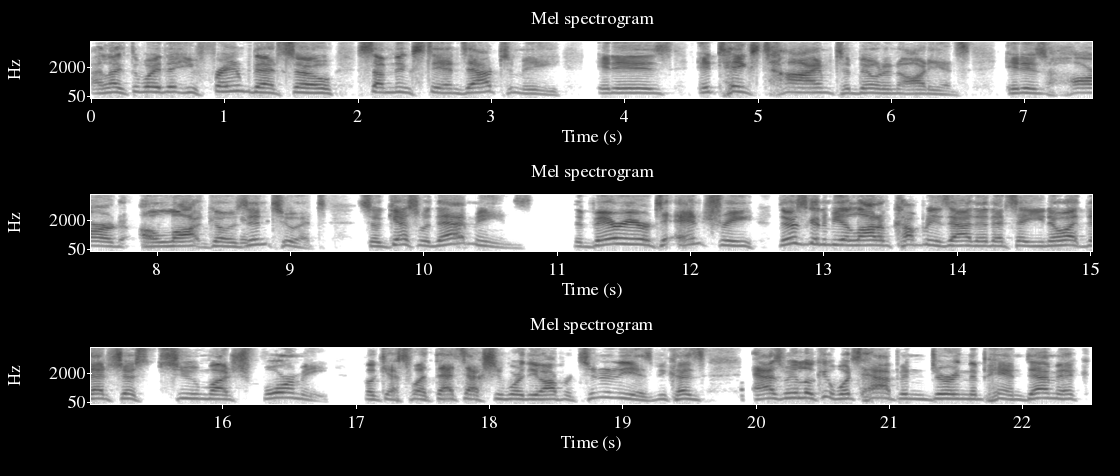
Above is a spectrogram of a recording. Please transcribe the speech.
I like the way that you framed that. So something stands out to me. It is, it takes time to build an audience. It is hard. A lot goes into it. So guess what that means? The barrier to entry, there's going to be a lot of companies out there that say, you know what, that's just too much for me. But guess what? That's actually where the opportunity is because as we look at what's happened during the pandemic,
